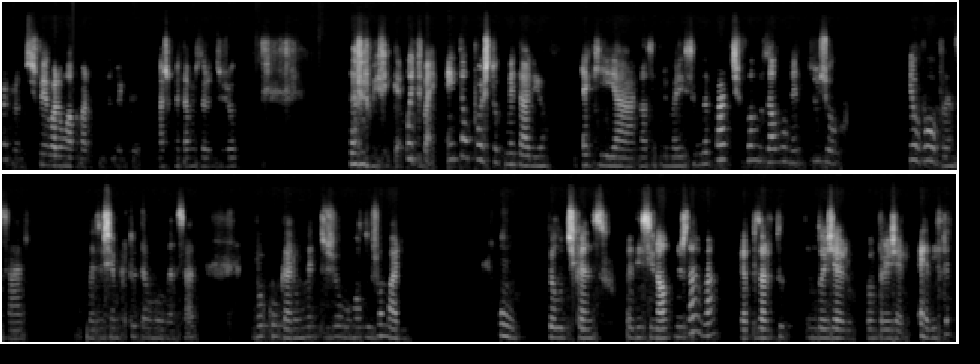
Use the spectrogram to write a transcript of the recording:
mas pronto, isto foi agora uma parte que nós comentámos durante o jogo. a ver o Benfica. Muito bem, então posto o comentário aqui à nossa primeira e segunda parte, vamos ao momento do jogo. Eu vou avançar, mas eu sempre que tu então vou avançar, vou colocar o momento do jogo o gol do João Mário. Um, pelo descanso adicional que nos dá, vá, que apesar de tudo, um 2-0 para um 3-0 é diferente.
